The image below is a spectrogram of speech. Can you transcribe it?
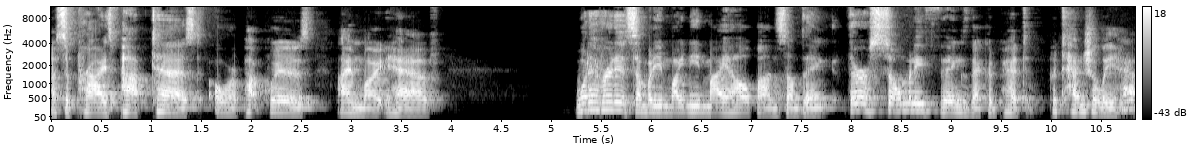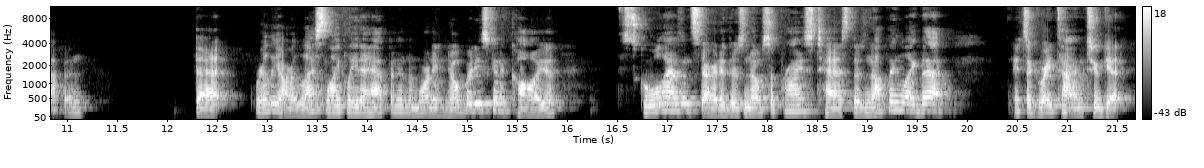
a surprise pop test or a pop quiz. I might have whatever it is, somebody might need my help on something. There are so many things that could potentially happen that really are less likely to happen in the morning. Nobody's going to call you. School hasn't started. There's no surprise test. There's nothing like that. It's a great time to get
